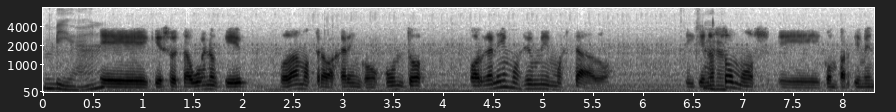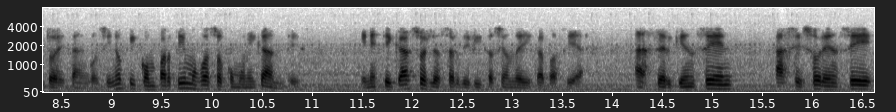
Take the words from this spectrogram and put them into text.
Bien. Eh, que eso está bueno que podamos trabajar en conjunto organismos de un mismo estado y que no somos eh, compartimentos de tango, sino que compartimos vasos comunicantes. En este caso es la certificación de discapacidad. Acérquense, asesórense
